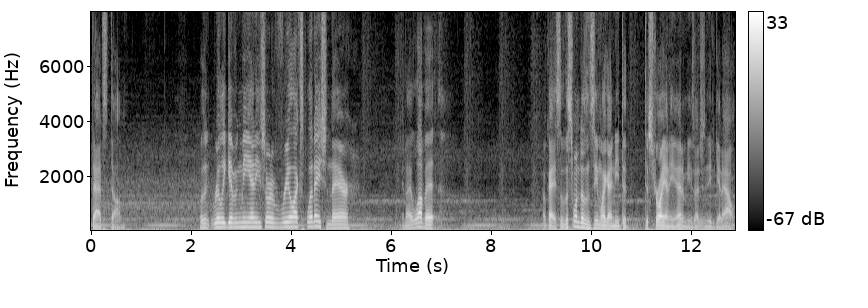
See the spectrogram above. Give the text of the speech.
that's dumb. Wasn't really giving me any sort of real explanation there. And I love it. Okay, so this one doesn't seem like I need to destroy any enemies. I just need to get out.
